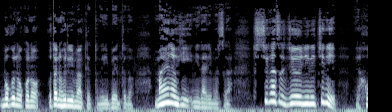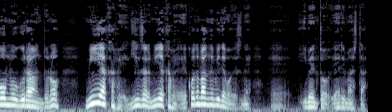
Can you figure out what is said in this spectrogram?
僕のこの歌のフリーマーケットのイベントの前の日になりますが、7月12日にホームグラウンドのミーヤカフェ、銀座のミーヤカフェ、この番組でもですね、えーイベントをやりました。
